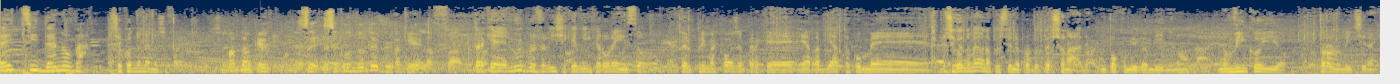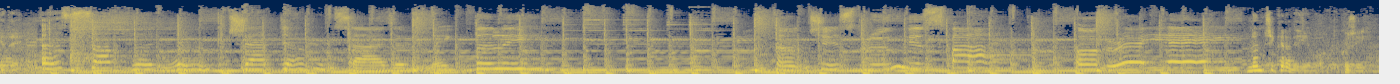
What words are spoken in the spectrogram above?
Pezzi da 90. Secondo me non si fa così. Ma perché? Se- secondo te perché l'ha fatto? Perché lui preferisce che vinca Lorenzo, per prima cosa perché è arrabbiato con me. Secondo me è una questione proprio personale, un po' come i bambini, no? Non vinco io, però non vinci neanche te. Non ci credevo così.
